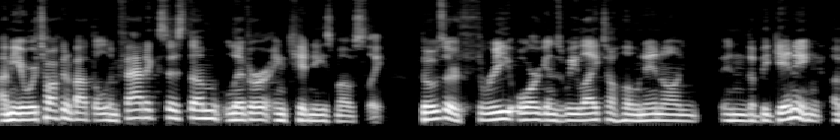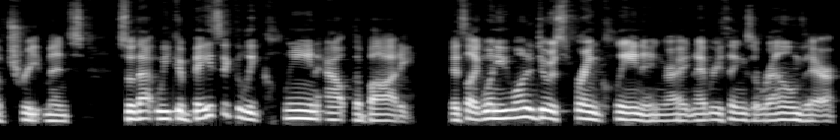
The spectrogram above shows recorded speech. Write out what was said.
I mean, we're talking about the lymphatic system, liver, and kidneys mostly. Those are three organs we like to hone in on in the beginning of treatments so that we could basically clean out the body. It's like when you want to do a spring cleaning, right? And everything's around there.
